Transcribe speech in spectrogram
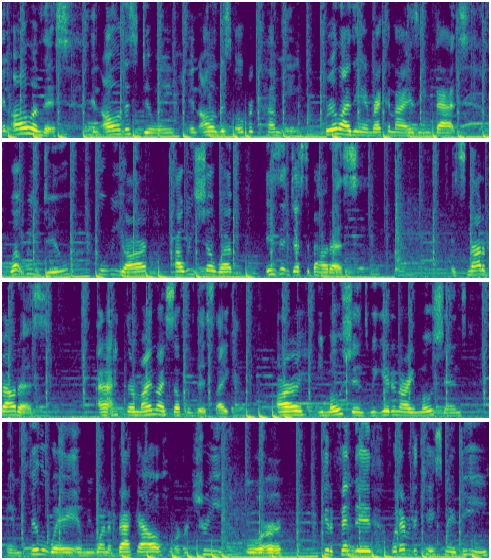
in all of this, in all of this doing, in all of this overcoming, realizing and recognizing that what we do, who we are, how we show up isn't just about us. It's not about us. And I have to remind myself of this like our emotions, we get in our emotions and we feel away and we want to back out or retreat or get offended, whatever the case may be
